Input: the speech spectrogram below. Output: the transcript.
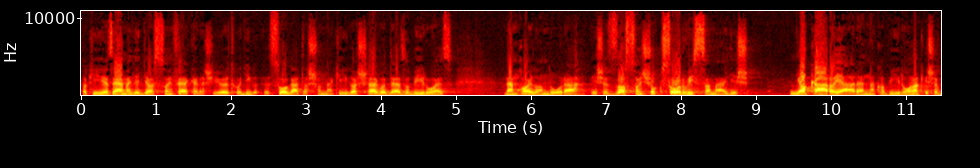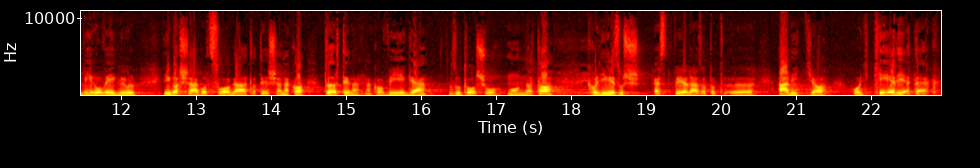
akihez elmegy egy asszony, felkeresi őt, hogy szolgáltasson neki igazságot, de ez a bíró ez nem hajlandó rá. És ez az asszony sokszor visszamegy, és nyakára jár ennek a bírónak, és a bíró végül igazságot szolgáltat. És ennek a történetnek a vége, az utolsó mondata, hogy Jézus ezt példázatot állítja, hogy kérjetek,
